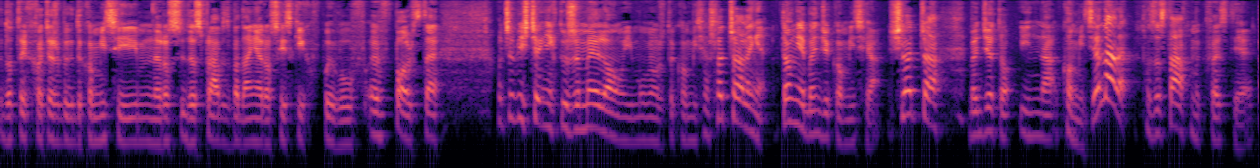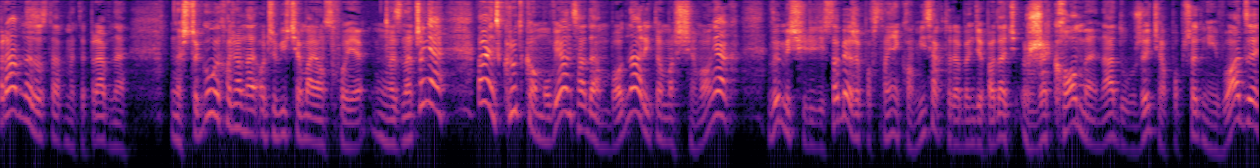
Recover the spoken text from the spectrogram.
do tych chociażby do komisji do spraw zbadania rosyjskich wpływów w Polsce. Oczywiście niektórzy mylą i mówią, że to komisja śledcza, ale nie. To nie będzie komisja śledcza, będzie to inna komisja. No ale zostawmy kwestie prawne, zostawmy te prawne szczegóły, choć one oczywiście mają swoje znaczenie. No więc krótko mówiąc, Adam Bodnar i Tomasz Siemoniak wymyślili sobie, że powstanie komisja, która będzie badać rzekome nadużycia poprzedniej władzy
